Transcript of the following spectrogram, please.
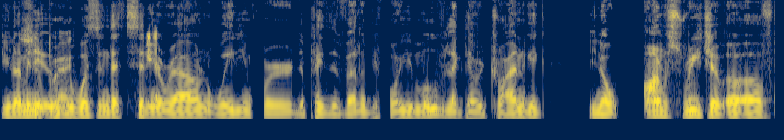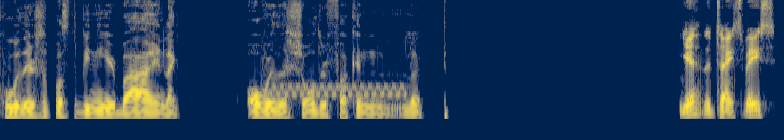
you know what I mean? It, it wasn't that sitting around waiting for the play to develop before you move. Like they were trying to get, you know, arms reach of, of of who they're supposed to be nearby and like over the shoulder fucking look. Yeah, the tight space.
